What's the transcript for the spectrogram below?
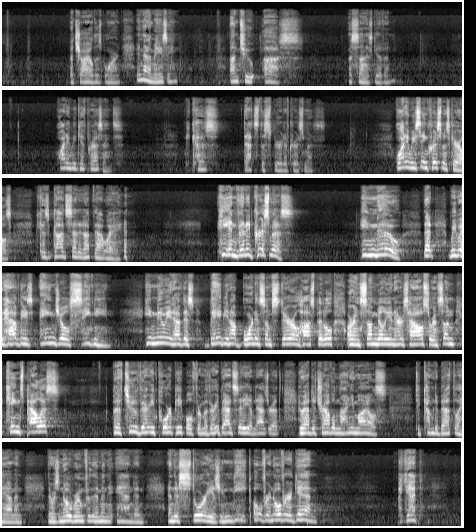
a child is born. Isn't that amazing? Unto us a son is given. Why do we give presents? Because that's the spirit of Christmas. Why do we sing Christmas carols? Because God set it up that way. he invented Christmas. He knew that we would have these angels singing. He knew he'd have this baby not born in some sterile hospital or in some millionaire's house or in some king's palace, but of two very poor people from a very bad city of Nazareth who had to travel 90 miles to come to Bethlehem. And there was no room for them in the end. And, and this story is unique over and over again. But yet,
